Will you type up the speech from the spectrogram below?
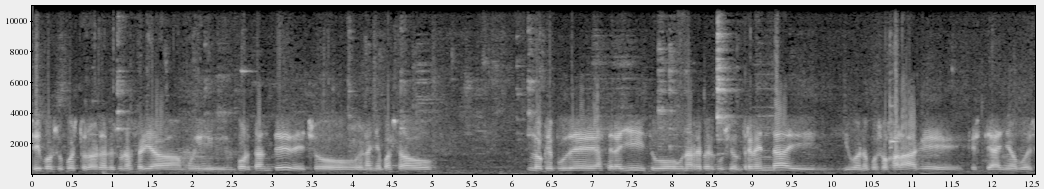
Sí, por supuesto, la verdad que es una feria muy importante. De hecho, el año pasado lo que pude hacer allí tuvo una repercusión tremenda y, bueno, pues ojalá que, este año pues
